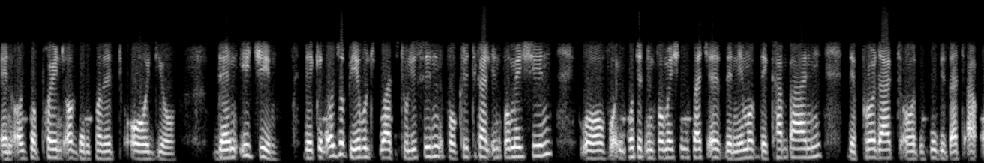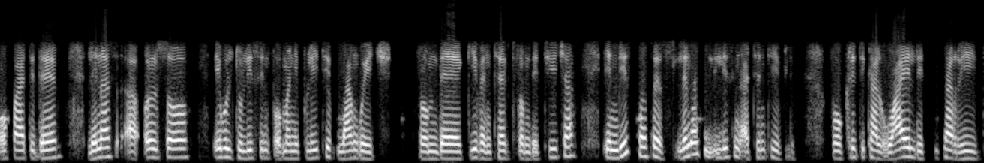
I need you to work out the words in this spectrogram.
and also point of the recorded audio. Then each they can also be able to, what, to listen for critical information or for important information such as the name of the company, the product or the service that are offered there. Learners are also able to listen for manipulative language from the given text from the teacher. In this process, learners listen attentively for critical while the teacher reads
